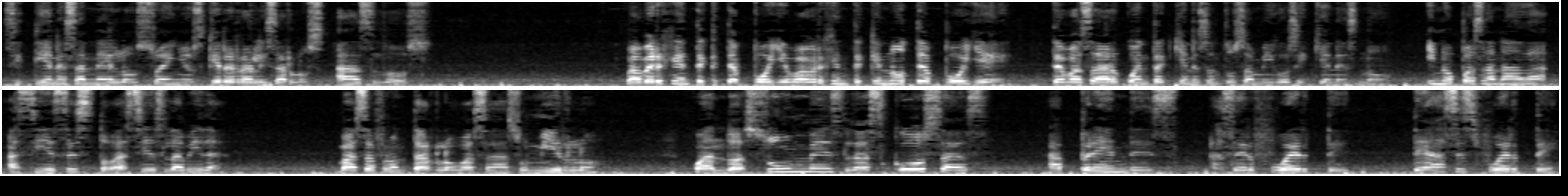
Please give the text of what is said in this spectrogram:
si tienes anhelos, sueños, quieres realizarlos, hazlos. Va a haber gente que te apoye, va a haber gente que no te apoye. Te vas a dar cuenta quiénes son tus amigos y quiénes no. Y no pasa nada, así es esto, así es la vida. Vas a afrontarlo, vas a asumirlo. Cuando asumes las cosas, aprendes a ser fuerte, te haces fuerte.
